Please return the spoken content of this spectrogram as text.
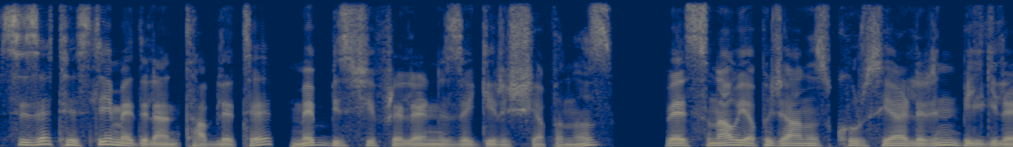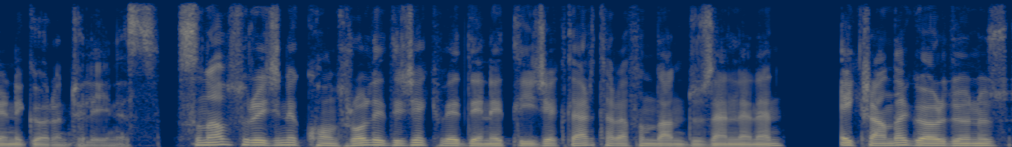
Size teslim edilen tablete Mebbis şifrelerinize giriş yapınız ve sınav yapacağınız kursiyerlerin bilgilerini görüntüleyiniz. Sınav sürecini kontrol edecek ve denetleyecekler tarafından düzenlenen, ekranda gördüğünüz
